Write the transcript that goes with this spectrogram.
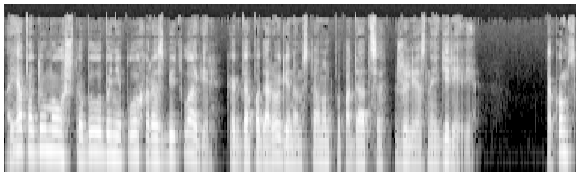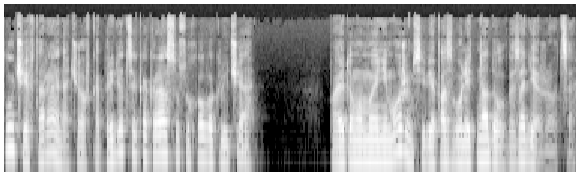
«А я подумал, что было бы неплохо разбить лагерь, когда по дороге нам станут попадаться железные деревья. В таком случае вторая ночевка придется как раз у сухого ключа. Поэтому мы не можем себе позволить надолго задерживаться».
